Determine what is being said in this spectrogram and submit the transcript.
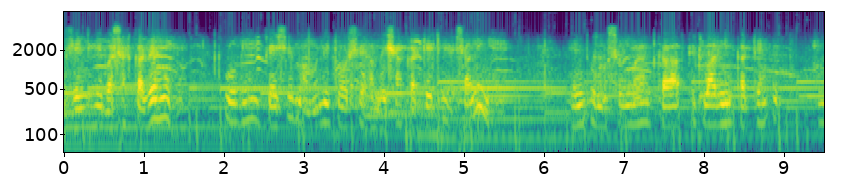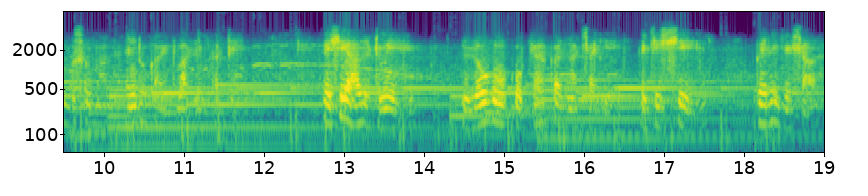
ज़िंदगी बसर कर रहे हैं। वो भी जैसे मामूली तौर से हमेशा करते थे, ऐसा नहीं है। हिंदू, मुसलमान का इतवार नहीं करते हैं, मुसलमान हिंदू का इतवार नहीं करते हैं। ऐसे हालत में लोगों को क्या करना चाहिए कि जिससे पहले जैसा,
